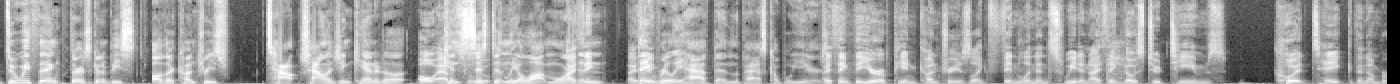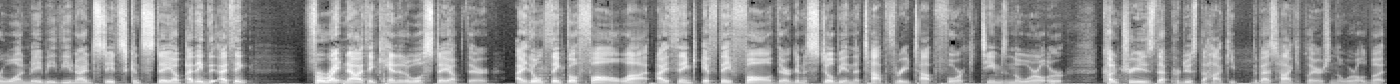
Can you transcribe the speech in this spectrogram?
do we think there's going to be other countries ta- challenging Canada Oh, absolutely. consistently a lot more I than think- they think- really have been the past couple years? I think the European countries like Finland and Sweden. I think those two teams could take the number one. Maybe the United States can stay up. I think. I think for right now, I think Canada will stay up there. I don't think they'll fall a lot. I think if they fall, they're going to still be in the top three, top four teams in the world or countries that produce the hockey, the best hockey players in the world. But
